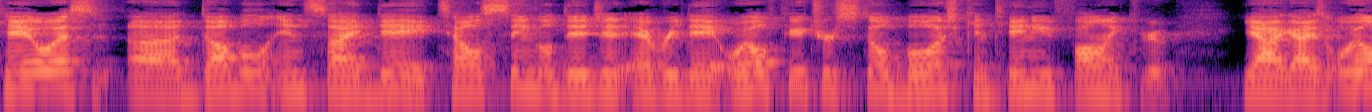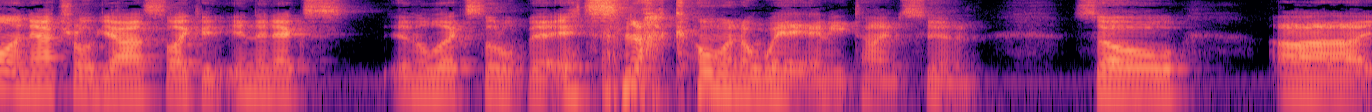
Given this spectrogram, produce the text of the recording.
KOS uh, double inside day. Tell single digit every day. Oil futures still bullish. Continued falling through. Yeah, guys, oil and natural gas, like in the next in the next little bit, it's not going away anytime soon. So uh,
